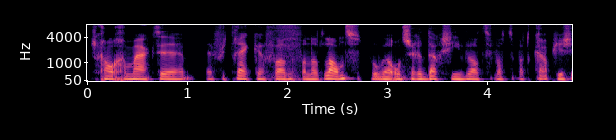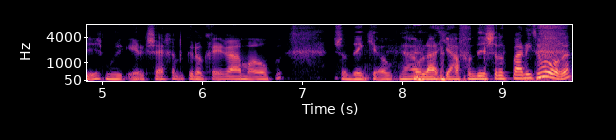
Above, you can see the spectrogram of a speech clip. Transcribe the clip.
schoongemaakte eh, vertrekken van, van het land. Hoewel onze redactie wat, wat, wat krapjes is, moet ik eerlijk zeggen. Er kunnen ook geen ramen open. Dus dan denk je ook, nou laat Ja van Dissen het maar niet horen.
